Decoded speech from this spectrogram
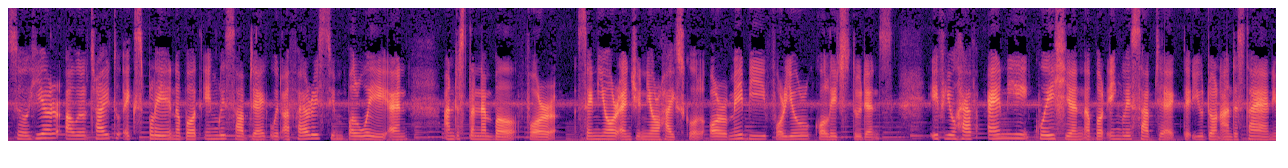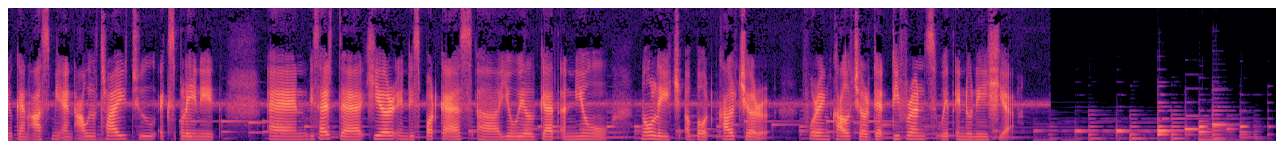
So here I will try to explain about English subject with a very simple way and understandable for senior and junior high school or maybe for your college students. If you have any question about English subject that you don't understand, you can ask me and I will try to explain it. And besides that, here in this podcast, uh, you will get a new knowledge about culture, foreign culture that different with Indonesia.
